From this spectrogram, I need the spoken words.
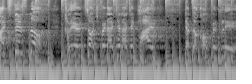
Watch this now. Clear touch for 1995. Them don't come play.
